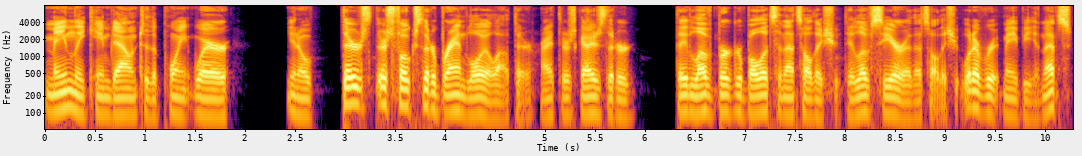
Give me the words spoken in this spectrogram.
mainly came down to the point where, you know, there's there's folks that are brand loyal out there, right? There's guys that are They love Berger bullets, and that's all they shoot. They love Sierra, that's all they shoot. Whatever it may be, and that's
